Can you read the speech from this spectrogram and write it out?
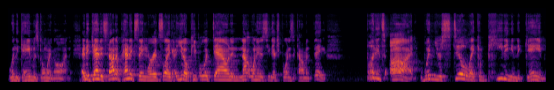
when the game is going on. And again, it's not a panic thing where it's like, you know, people look down and not wanting to see the extra point is a common thing but it's odd when you're still like competing in the game.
